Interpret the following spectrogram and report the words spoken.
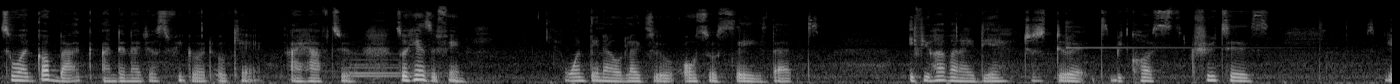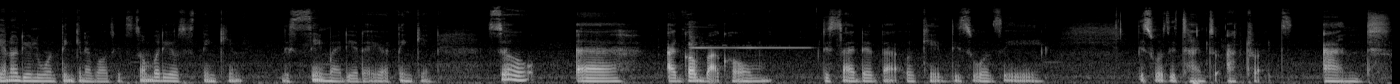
so I got back and then I just figured okay I have to. So here's the thing. One thing I would like to also say is that if you have an idea, just do it because truth is you're not the only one thinking about it. Somebody else is thinking the same idea that you're thinking. So uh I got back home, decided that okay, this was a this was a time to act right and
